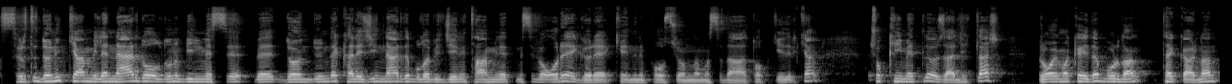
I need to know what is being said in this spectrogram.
sırtı dönükken bile nerede olduğunu bilmesi ve döndüğünde kaleciyi nerede bulabileceğini tahmin etmesi ve oraya göre kendini pozisyonlaması daha top gelirken çok kıymetli özellikler. Roy Makay'ı da buradan tekrardan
